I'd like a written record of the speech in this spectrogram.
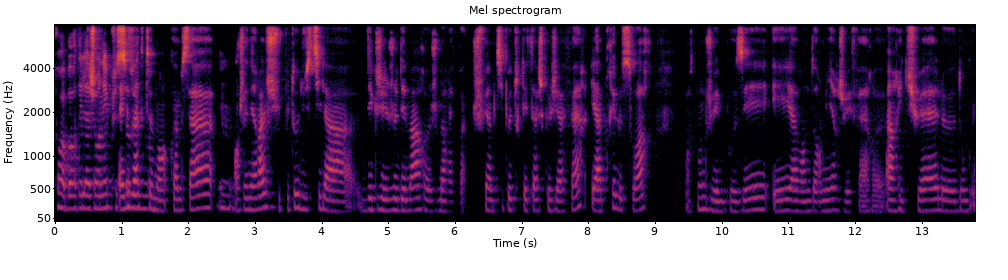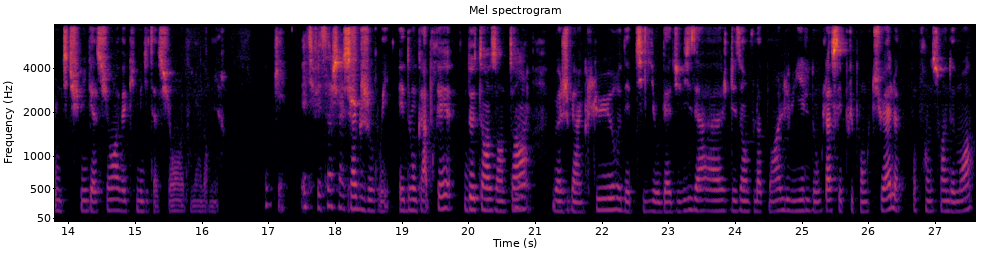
Pour aborder la journée plus Exactement. Comme ça, mm. en général, je suis plutôt du style à dès que je démarre, je m'arrête pas. Je fais un petit peu toutes les tâches que j'ai à faire et après le soir, par contre, je vais me poser et avant de dormir, je vais faire euh, un rituel, euh, donc une petite fumigation avec une méditation euh, pour m'endormir. Ok. Et tu fais ça chaque, chaque jour Chaque jour, oui. Et donc après, de temps en temps, bah, je vais inclure des petits yogas du visage, des enveloppements à l'huile. Donc là, c'est plus ponctuel pour prendre soin de moi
